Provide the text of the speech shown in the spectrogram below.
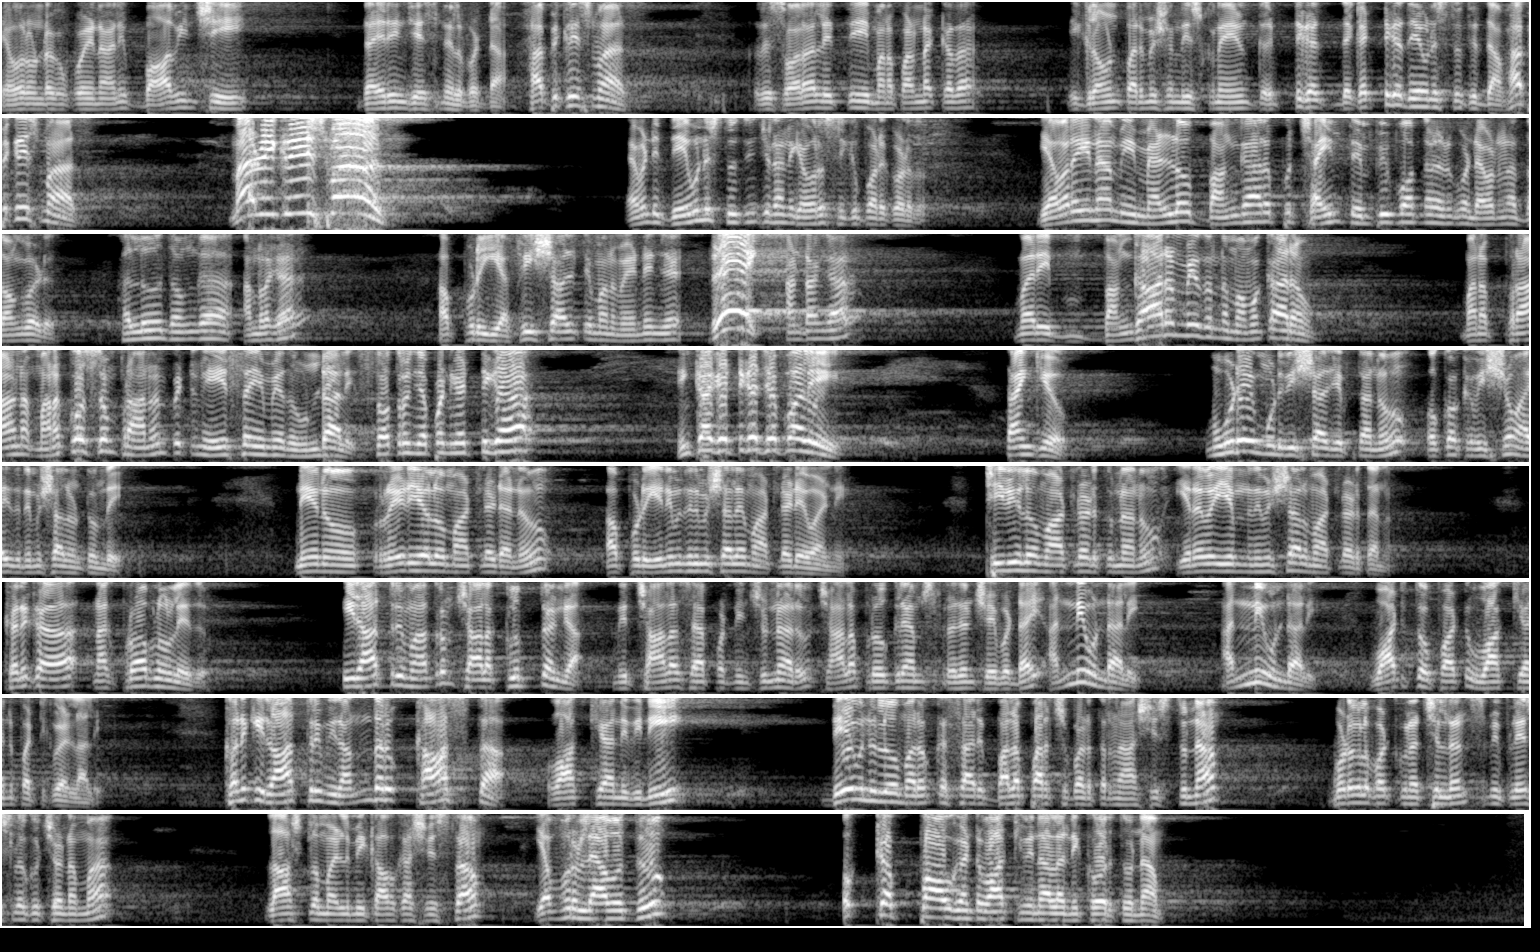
ఎవరు ఉండకపోయినా అని భావించి ధైర్యం చేసి నిలబడ్డా. Happy Christmas! కొద్ది స్వరాలు ఎత్తి మన పండగ కదా ఈ గ్రౌండ్ పర్మిషన్ తీసుకునే గట్టిగా గట్టిగా దేవుని స్థుతిద్దాం. హ్యాపీ క్రిస్మస్ మ్యారీ క్రిస్మస్ ఏమంటే దేవుని స్థుతించడానికి ఎవరు సిగ్గుపడకూడదు. ఎవరైనా మీ మెళ్ళలో బంగారపు చైన్ తెంపిపోతున్నాడు అనుకోండి ఎవరైనా దొంగోడు హలో దొంగ అనరగా? అప్పుడు ఈ అఫీషియాలిటీ మనం మెయింటైన్ చేయ రే అంటాంగా? మరి బంగారం మీద ఉన్న మమకారం మన ప్రాణ మన కోసం ప్రాణం పెట్టిన ఏసఐ మీద ఉండాలి. స్తోత్రం చెప్పండి గట్టిగా. ఇంకా గట్టిగా చెప్పాలి. థ్యాంక్ యూ మూడే మూడు విషయాలు చెప్తాను. ఒక్కొక్క విషయం ఐదు నిమిషాలు ఉంటుంది. నేను రేడియోలో మాట్లాడాను. అప్పుడు ఎనిమిది నిమిషాలే మాట్లాడేవాడిని. టీవీలో మాట్లాడుతున్నాను. ఇరవై ఎనిమిది నిమిషాలు మాట్లాడతాను. కనుక నాకు ప్రాబ్లం లేదు. ఈ రాత్రి మాత్రం చాలా క్లుప్తంగా మీరు చాలా సేపటి నుంచి ఉన్నారు. చాలా ప్రోగ్రామ్స్ ప్రజెంట్ చేయబడ్డాయి. అన్నీ ఉండాలి. అన్నీ ఉండాలి. వాటితో పాటు వాక్యాన్ని పట్టుకు వెళ్ళాలి. కనుక ఈ రాత్రి మీరందరూ కాస్త వాక్యాన్ని విని దేవునిలో మరొకసారి బలపరచబడతారని ఆశిస్తున్నాం. బుడగలు పట్టుకున్న చిల్డ్రన్స్ మీ ప్లేస్లో కూర్చోండమ్మా లాస్ట్లో మళ్ళీ మీకు అవకాశం ఇస్తాం. ఎవరు లేవద్దు. ఒక్క పావు గంట వాక్యం వినాలని కోరుతున్నాం.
